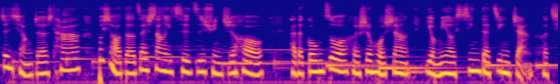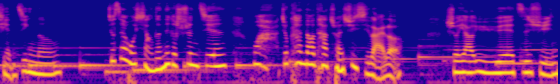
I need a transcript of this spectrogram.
正想着他不晓得在上一次咨询之后，他的工作和生活上有没有新的进展和前进呢？就在我想的那个瞬间，哇，就看到他传讯息来了，说要预约咨询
